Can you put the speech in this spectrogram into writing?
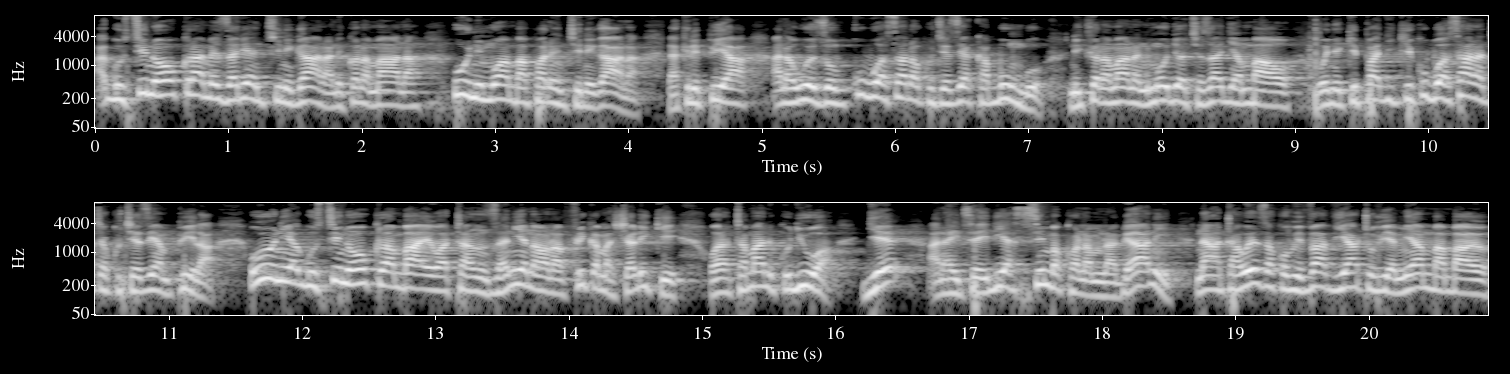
Agustino Okra amezalia nchini Ghana, nikiwa na maana huyu ni mwamba pale nchini Ghana, lakini pia ana uwezo mkubwa sana wa kuchezea kabumbu, nikiwa na maana ni mmoja wa wachezaji ambao wenye kipaji kikubwa sana cha kuchezea mpira. Huyu ni Agustino Okla ambaye wa Tanzania na wanaafrika Mashariki wanatamani kujua, je, anaisaidia Simba kwa namna gani na ataweza kuvivaa viatu vya miamba ambayo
